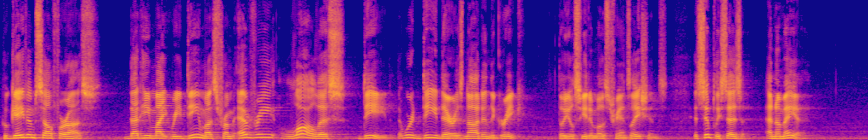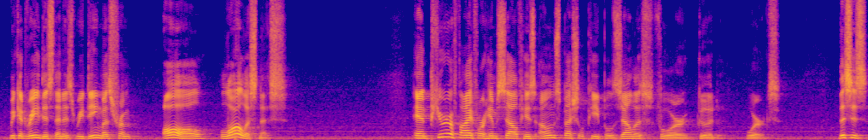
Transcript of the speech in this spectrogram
who gave Himself for us that He might redeem us from every lawless deed. The word deed there is not in the Greek, though you'll see it in most translations. It simply says anomia. We could read this then as redeem us from all lawlessness and purify for himself his own special people zealous for good works. This is,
